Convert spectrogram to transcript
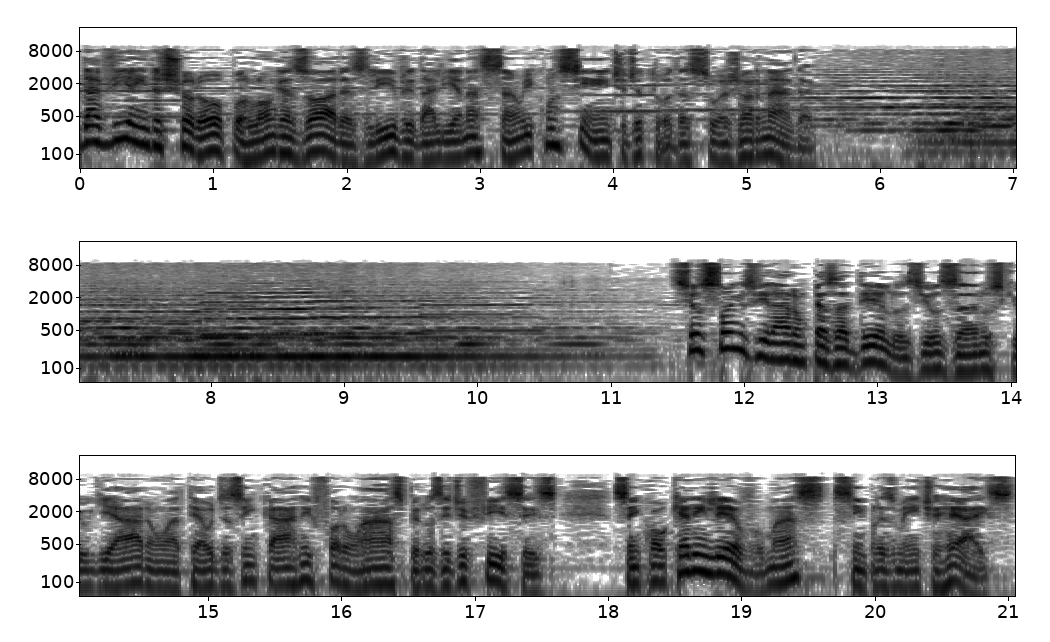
Davi ainda chorou por longas horas, livre da alienação e consciente de toda a sua jornada. Seus sonhos viraram pesadelos e os anos que o guiaram até o desencarne foram ásperos e difíceis, sem qualquer enlevo, mas simplesmente reais.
